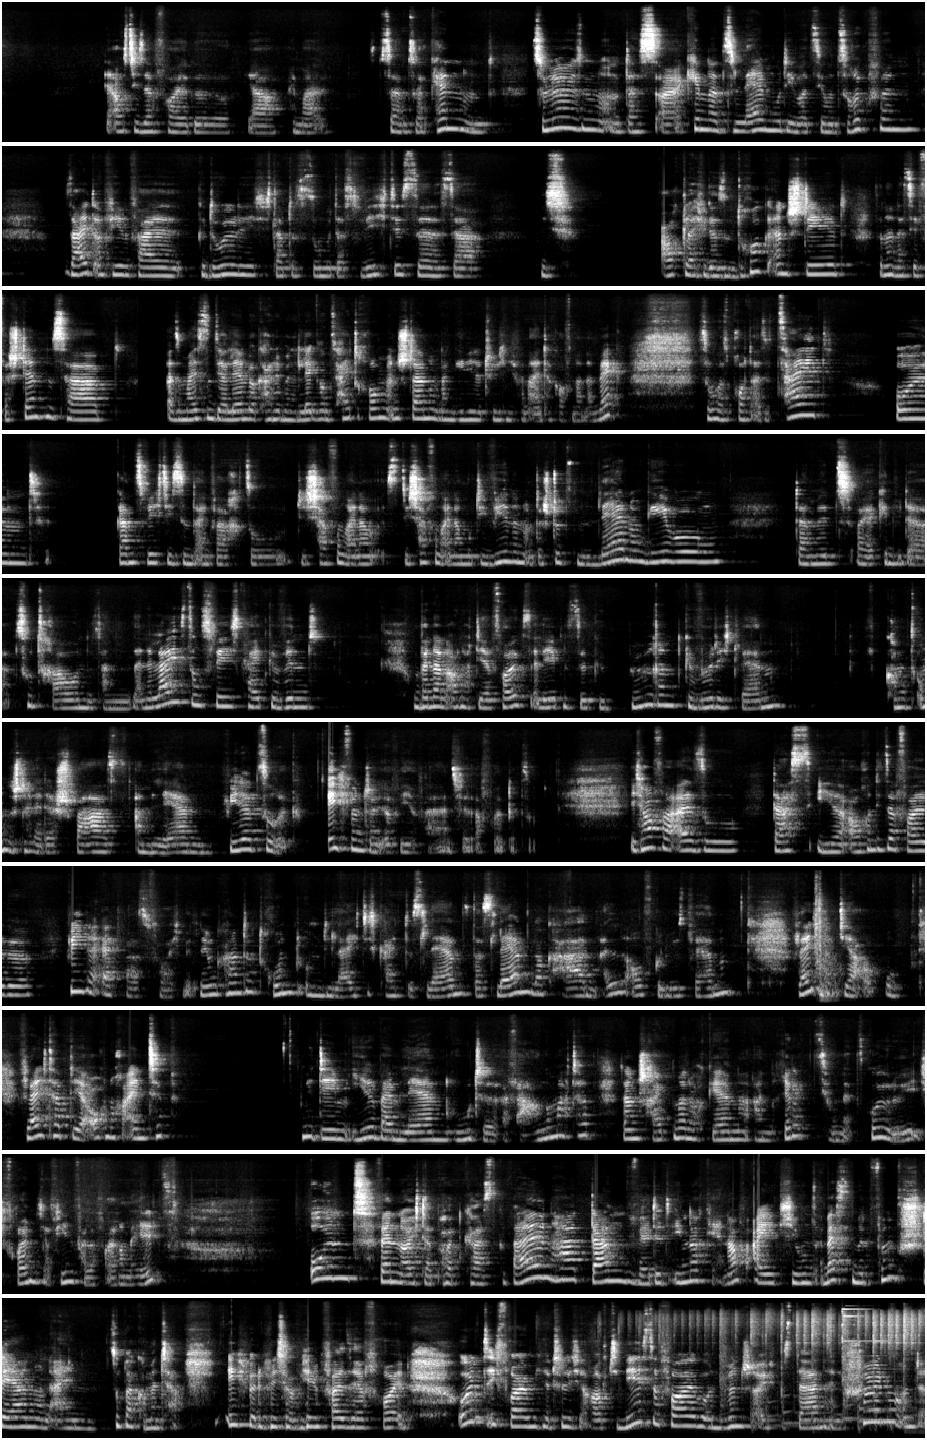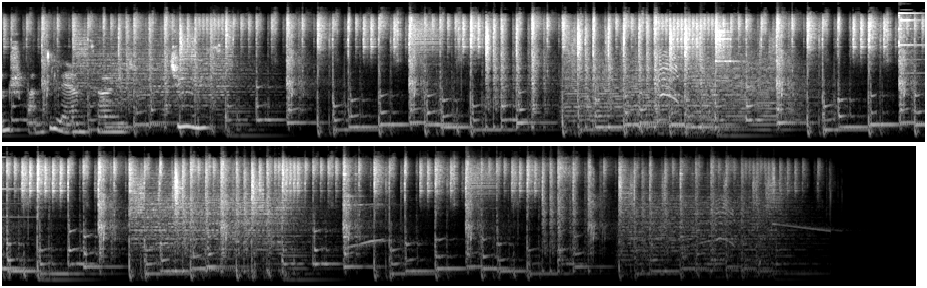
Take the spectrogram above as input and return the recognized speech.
aus dieser Folge ja einmal sozusagen zu erkennen und zu lösen und dass eure Kinder zur Lärmmotivation zurückfinden. Seid auf jeden Fall geduldig. Ich glaube, das ist somit das Wichtigste, dass da nicht auch gleich wieder so ein Druck entsteht, sondern dass ihr Verständnis habt also meistens ja Lernblockade über einen längeren Zeitraum entstanden und dann gehen die natürlich nicht von einem Tag aufeinander weg. Sowas braucht also Zeit und ganz wichtig sind einfach so die Schaffung einer, die Schaffung einer motivierenden, unterstützenden Lernumgebung, damit euer Kind wieder Zutrauen, sozusagen seine Leistungsfähigkeit gewinnt. Und wenn dann auch noch die Erfolgserlebnisse gebührend gewürdigt werden, kommt umso schneller der Spaß am Lernen wieder zurück. Ich wünsche euch auf jeden Fall ganz viel Erfolg dazu. Ich hoffe also, dass ihr auch in dieser Folge wieder etwas für euch mitnehmen könntet rund um die Leichtigkeit des Lernens, dass Lernblockaden alle aufgelöst werden. Vielleicht habt ihr auch, oh, vielleicht habt ihr auch noch einen Tipp, mit dem ihr beim Lernen gute Erfahrungen gemacht habt. Dann schreibt mir doch gerne an redaktion.netz.de. Ich freue mich auf jeden Fall auf eure Mails. Und wenn euch der Podcast gefallen hat, dann bewertet ihn doch gerne auf iTunes. Am besten mit 5 Sternen und einem super Kommentar. Ich würde mich auf jeden Fall sehr freuen. Und ich freue mich natürlich auch auf die nächste Folge und wünsche euch bis dahin eine schöne und entspannte Lernzeit. Tschüss!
